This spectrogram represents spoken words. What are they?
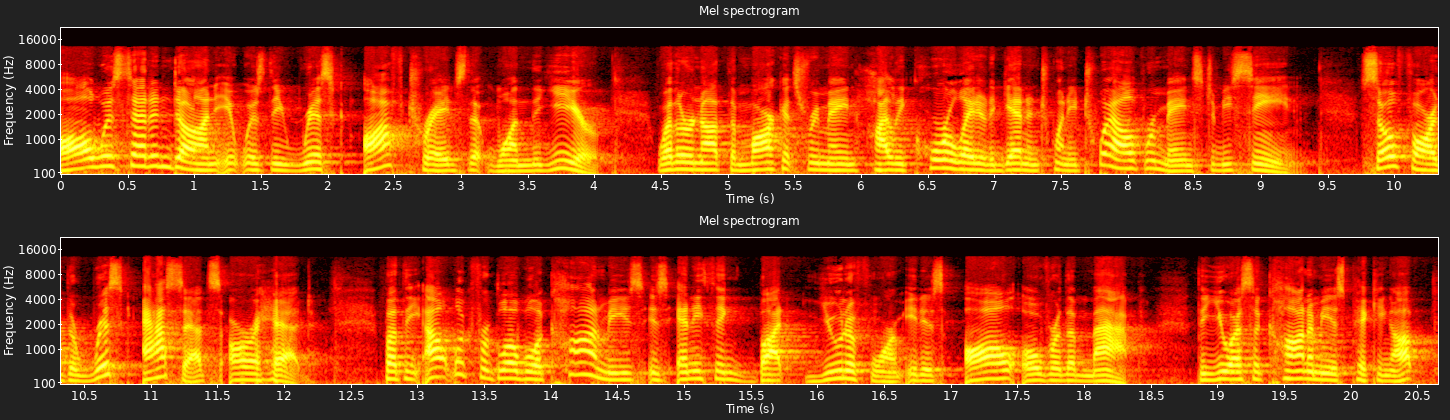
all was said and done, it was the risk off trades that won the year. Whether or not the markets remain highly correlated again in 2012 remains to be seen. So far, the risk assets are ahead. But the outlook for global economies is anything but uniform. It is all over the map. The U.S. economy is picking up.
